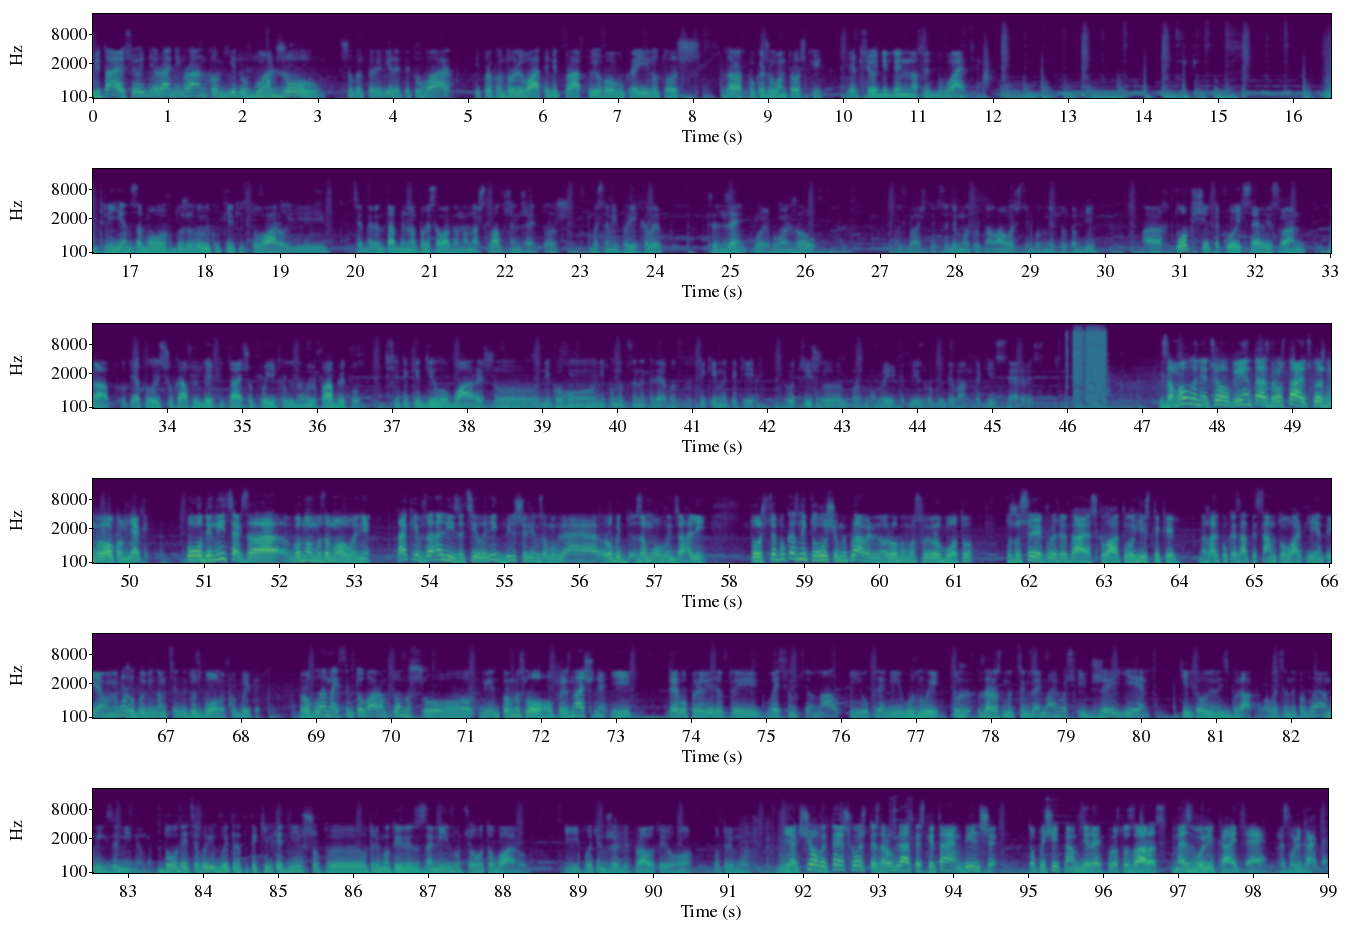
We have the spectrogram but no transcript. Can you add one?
Вітаю! Сьогодні раннім ранком їду в Гуанчжоу, щоб перевірити товар і проконтролювати відправку його в Україну. Тож зараз покажу вам трошки, як сьогодні день у нас відбувається. Клієнт замовив дуже велику кількість товару і це не рентабельно пересилати на наш склад в Шенжень. Тож ми самі приїхали в Шенжень, ой, в Гуанчжоу. Ось бачите, сидимо тут на лавочці, бо в них тут обід. А хто б ще такий сервіс вам дав? От я колись шукав людей в Китаї, щоб поїхали на мою фабрику. Всі такі діловари, що нікого нікому це не треба. Тільки ми такі круті, що можемо приїхати і зробити вам такий сервіс. Замовлення цього клієнта зростають з кожним роком, як по одиницях за в одному замовленні, так і взагалі за цілий рік більше він замовляє, робить замовлень взагалі. Тож це показник того, що ми правильно робимо свою роботу. Тож ось як виглядає склад логістики. На жаль, показати сам товар клієнта я вам не можу, бо він нам це не дозволив робити. Проблема із цим товаром в тому, що він промислового призначення і треба перевірити весь функціонал і окремі вузли. Тож зараз ми цим займаємось і вже є кілька одиниць браку, але це не проблема. Ми їх замінимо. Доведеться ви- витратити кілька днів, щоб е, отримати заміну цього товару, і потім вже відправити його отримувачу. Якщо ви теж хочете заробляти з Китаєм більше, то пишіть нам в Директ просто зараз. Не зволікайте, не зволікайте.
